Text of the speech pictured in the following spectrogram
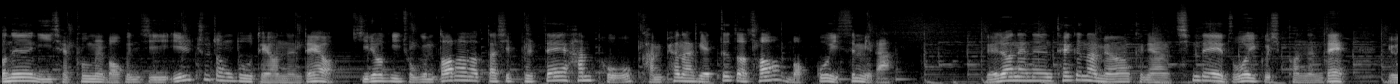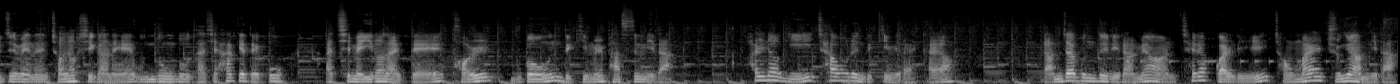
저는 이 제품을 먹은 지 1주 정도 되었는데요. 기력이 조금 떨어졌다 싶을 때 한 포 간편하게 뜯어서 먹고 있습니다. 예전에는 퇴근하면 그냥 침대에 누워있고 싶었는데 요즘에는 저녁 시간에 운동도 다시 하게 되고 아침에 일어날 때 덜 무거운 느낌을 받습니다. 활력이 차오른 느낌이랄까요? 남자분들이라면 체력 관리 정말 중요합니다.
